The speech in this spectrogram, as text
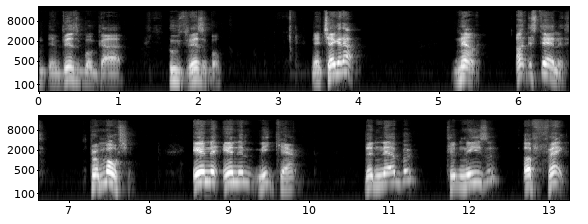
the invisible God who's visible. Now check it out. Now, understand this. Promotion. In the enemy camp, the Nebuchadnezzar affect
